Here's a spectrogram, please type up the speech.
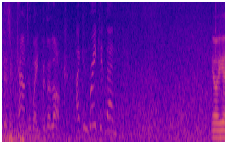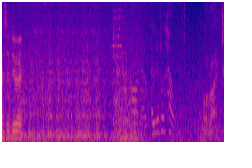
There's a counterweight with the lock. I can break it then. Oh, he has to do it. Arnaud, a little help. All right.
